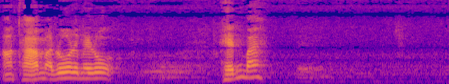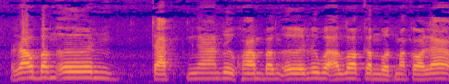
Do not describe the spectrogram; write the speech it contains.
เอาถามรู้หรือไม่รู้ เห็นไหมเราบังเอิญ จัดงานด้วยความบังเอิญหรือว่าอัลลอฮ์กำหนดมาก่อนแล้ว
